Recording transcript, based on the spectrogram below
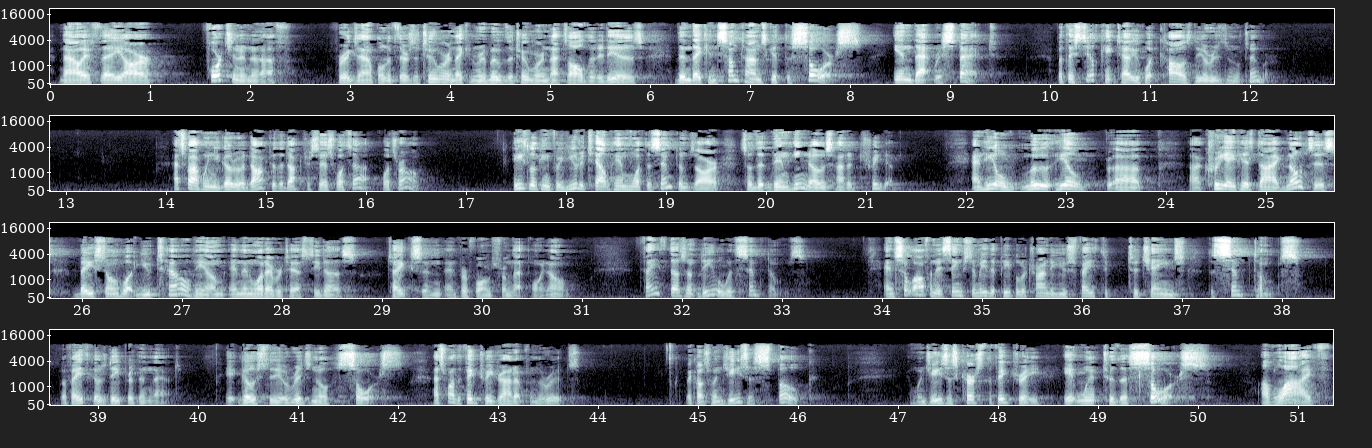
Now, if they are fortunate enough, for example, if there's a tumor and they can remove the tumor and that's all that it is, then they can sometimes get the source in that respect. But they still can't tell you what caused the original tumor. That's why when you go to a doctor, the doctor says, What's up? What's wrong? He's looking for you to tell him what the symptoms are so that then he knows how to treat them. And he'll, move, he'll uh, uh, create his diagnosis based on what you tell him and then whatever test he does takes and, and performs from that point on. Faith doesn't deal with symptoms. And so often it seems to me that people are trying to use faith to, to change the symptoms. But faith goes deeper than that. It goes to the original source. That's why the fig tree dried up from the roots. Because when Jesus spoke, when Jesus cursed the fig tree, it went to the source of life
